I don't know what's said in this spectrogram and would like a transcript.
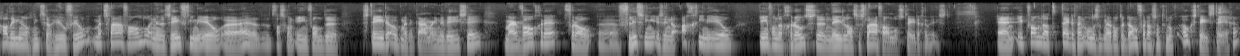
hadden die nog niet zo heel veel met slavenhandel. En in de 17e eeuw, uh, dat was gewoon een van de steden, ook met een kamer in de WC. Maar Walcheren, vooral uh, Vlissingen, is in de 18e eeuw een van de grootste Nederlandse slavenhandelsteden geweest. En ik kwam dat tijdens mijn onderzoek naar Rotterdam verrassend genoeg ook steeds tegen.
